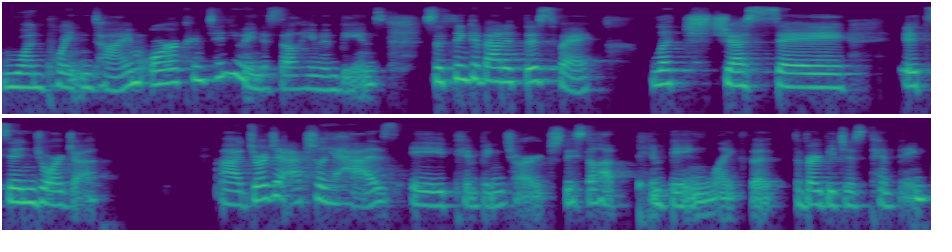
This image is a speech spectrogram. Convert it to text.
one point in time or continuing to sell human beings. So think about it this way let's just say it's in Georgia uh, Georgia actually has a pimping charge. They still have pimping, like the, the verbiage is pimping.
